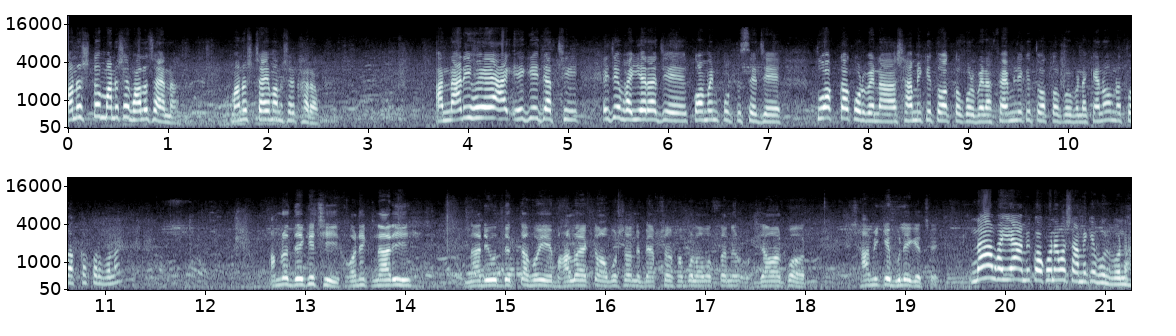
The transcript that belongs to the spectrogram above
মানুষ তো মানুষের ভালো চায় না। মানুষ চায় মানুষের খারাপ। আর নারী হয়ে এগিয়ে যাচ্ছি। এই যে ভাইয়ারা যে কমেন্ট করতেছে যে তোয়াক্কা করবে না স্বামীকে তোয়াক্কা করবে না ফ্যামিলিকে তোয়াক্কা করবে না কেন আমরা তোয়াক্কা করব না? আমরা দেখেছি অনেক নারী নারী উদ্যোক্তা হয়ে ভালো একটা অবস্থানে ব্যবসা সফল অবস্থানে যাওয়ার পর স্বামীকে ভুলে গেছে। না ভাইয়া আমি কখনো আমার স্বামীকে বলব না।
